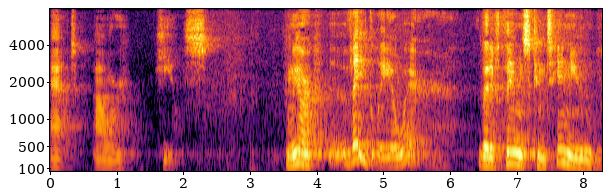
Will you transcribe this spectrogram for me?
at our heels. We are vaguely aware that if things continue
